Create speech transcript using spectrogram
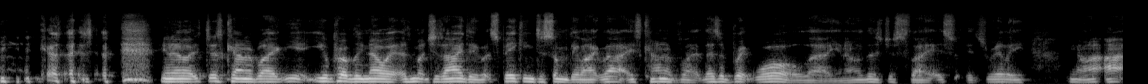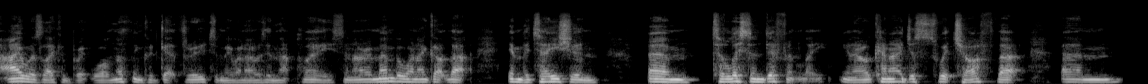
you know, it's just kind of like you, you, probably know it as much as I do, but speaking to somebody like that is kind of like there's a brick wall there. You know, there's just like it's it's really, you know, I, I was like a brick wall. Nothing could get through to me when I was in that place. And I remember when I got that invitation um, to listen differently. You know, can I just switch off that um,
